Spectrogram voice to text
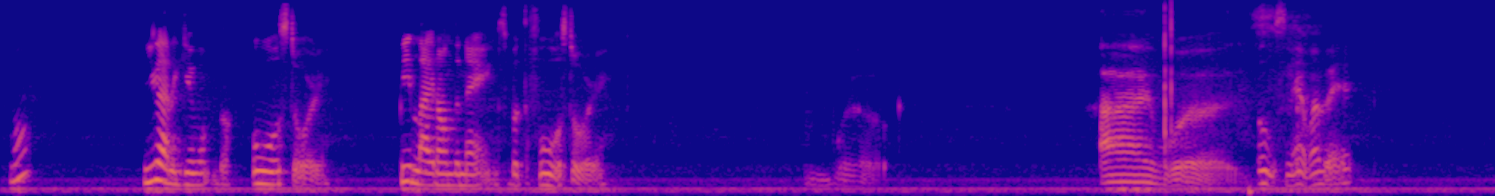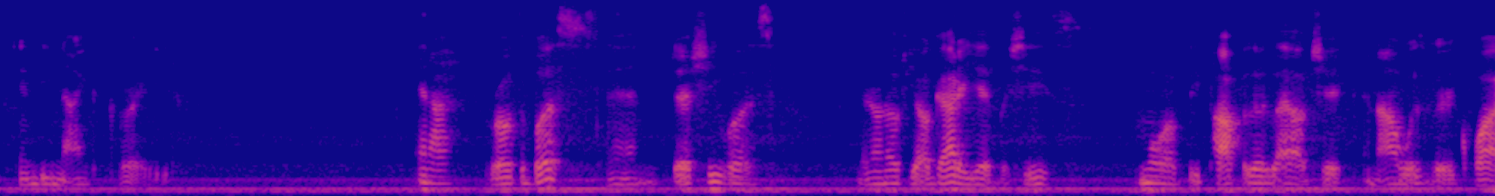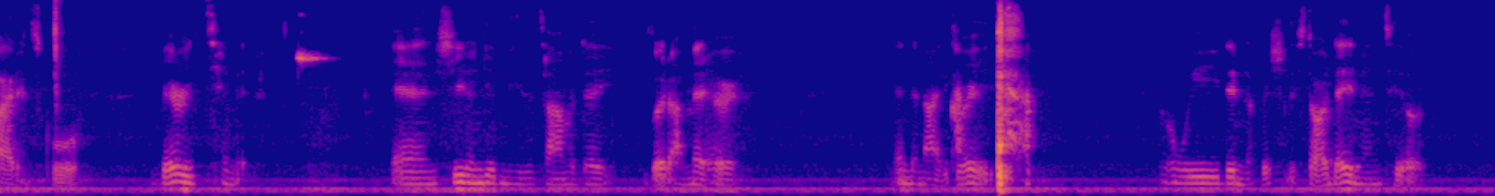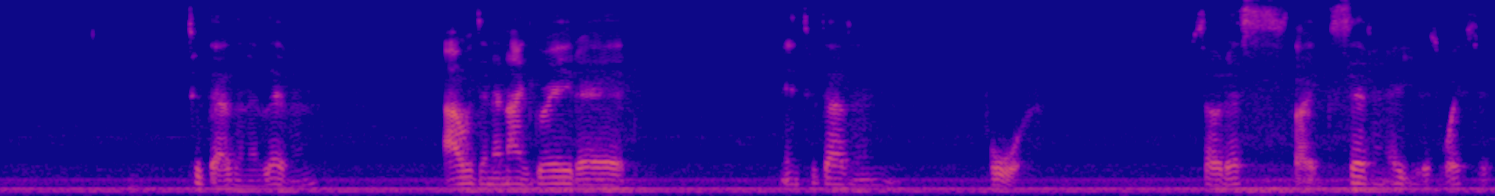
Well, you gotta give them the full story. Be light on the names, but the full story. Well, I was Oh snap! My bad. in the ninth grade, and I rode the bus, and there she was. I don't know if y'all got her yet, but she's more of the popular, loud chick, and I was very quiet in school, very timid, and she didn't give me the time of day. But I met her in the ninth grade. we didn't officially start dating until 2011. I was in the ninth grade at in 2004. So that's like seven, eight years wasted.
